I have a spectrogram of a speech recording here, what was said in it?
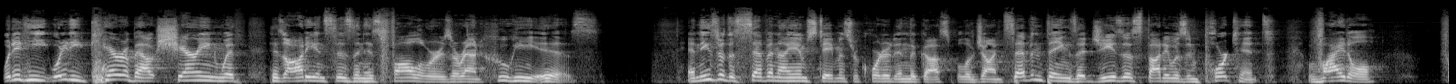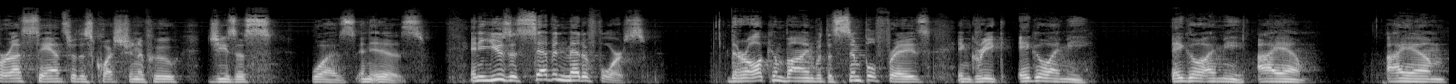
What did he, what did he care about sharing with his audiences and his followers around who he is? And these are the seven I am statements recorded in the Gospel of John. Seven things that Jesus thought it was important, vital for us to answer this question of who Jesus was and is. And he uses seven metaphors that are all combined with the simple phrase in Greek, ego eimi. Ego eimi, I am. I am.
